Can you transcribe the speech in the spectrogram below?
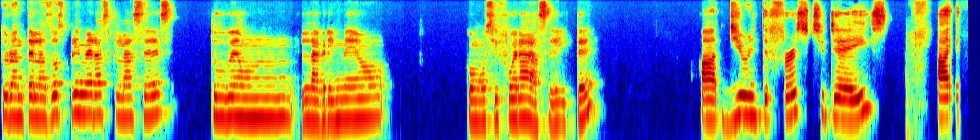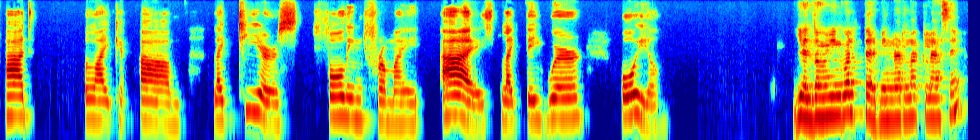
Durante las dos primeras clases tuve un lagrimeo como si fuera aceite Uh, during the first two days, I had like um, like tears falling from my eyes, like they were oil. y el domingo al terminar la clase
